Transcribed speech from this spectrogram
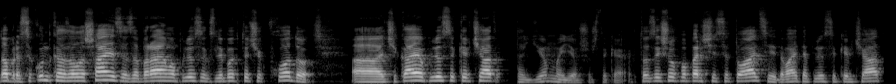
Добре, секундка залишається. Забираємо плюсик з любих точок входу. Е, чекаю плюсики в чат. Та йо-моє, що ж таке? Хто зайшов по першій ситуації, давайте плюсики в чат.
